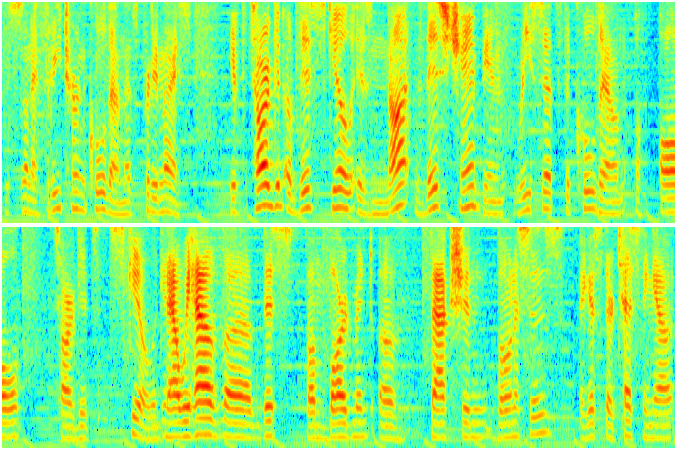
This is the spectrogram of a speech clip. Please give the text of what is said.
This is on a three turn cooldown, that's pretty nice. If the target of this skill is not this champion, resets the cooldown of all target's skill. Now we have uh, this bombardment of faction bonuses. I guess they're testing out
